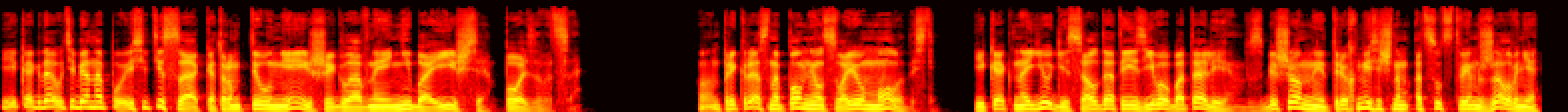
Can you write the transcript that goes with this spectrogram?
И когда у тебя на поясе тесак, которым ты умеешь и, главное, не боишься пользоваться. Он прекрасно помнил свою молодость. И как на юге солдаты из его баталии, взбешенные трехмесячным отсутствием жалования,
